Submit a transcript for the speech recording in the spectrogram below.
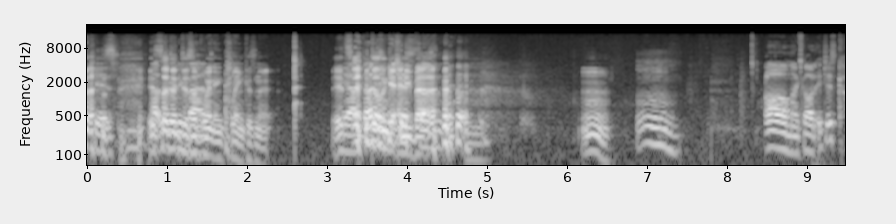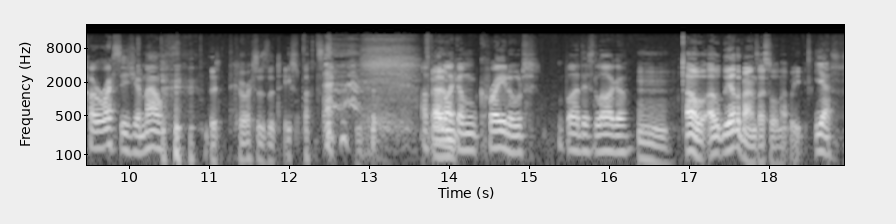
It's That's such really a bad. disappointing clink, isn't it? It's, Yeah, it doesn't get any better. Mm. Mm. Oh my god, it just caresses your mouth. The caresses the taste buds. I feel Um, like I'm cradled by this lager. Mm. Oh, oh, the other bands I saw that week. Yes.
